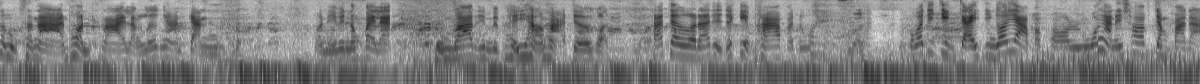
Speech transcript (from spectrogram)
สนุกสนานผ่อนคลายหลังเลิกงานกัน วันนี้เป็นต้องไปแล้วคุณว่าบินไปพยายามหาเจอก่อน ถ้าเจอนะเดี๋ยวจะเก็บภาพมาด้วย เพราะว่าจริงๆใจจริงก็อยากแบบพอรู้ว่างานได้ชอบจำปาดะ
